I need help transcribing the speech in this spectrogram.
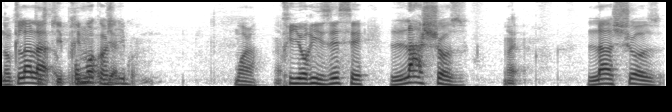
Donc là, ce pour moi, quand je dis- quoi. Voilà. Ouais. Prioriser, c'est la chose. Ouais. La chose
